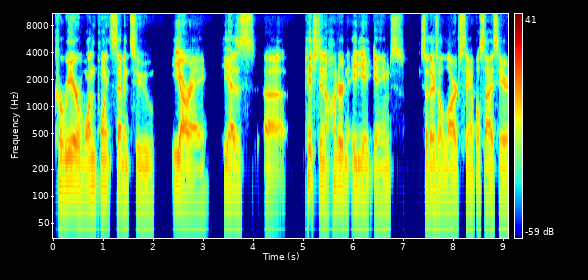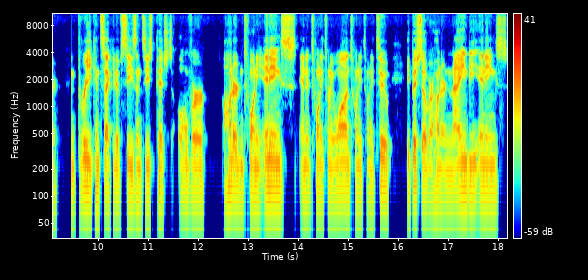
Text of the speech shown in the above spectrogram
career 1.72 ERA. He has uh, pitched in 188 games, so there's a large sample size here. In three consecutive seasons, he's pitched over 120 innings. And in 2021, 2022, he pitched over 190 innings.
